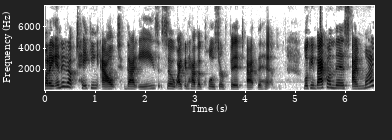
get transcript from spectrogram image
but I ended up taking out that ease so I could have a closer fit at the hem. Looking back on this, I might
